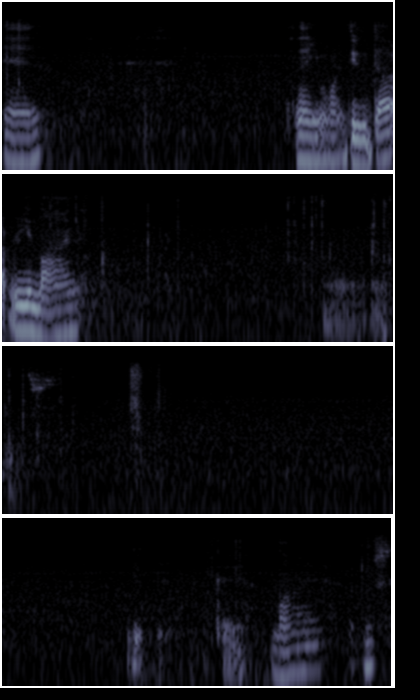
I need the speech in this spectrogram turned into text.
in, and then you want to do dot read line. Okay, line. Oops.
